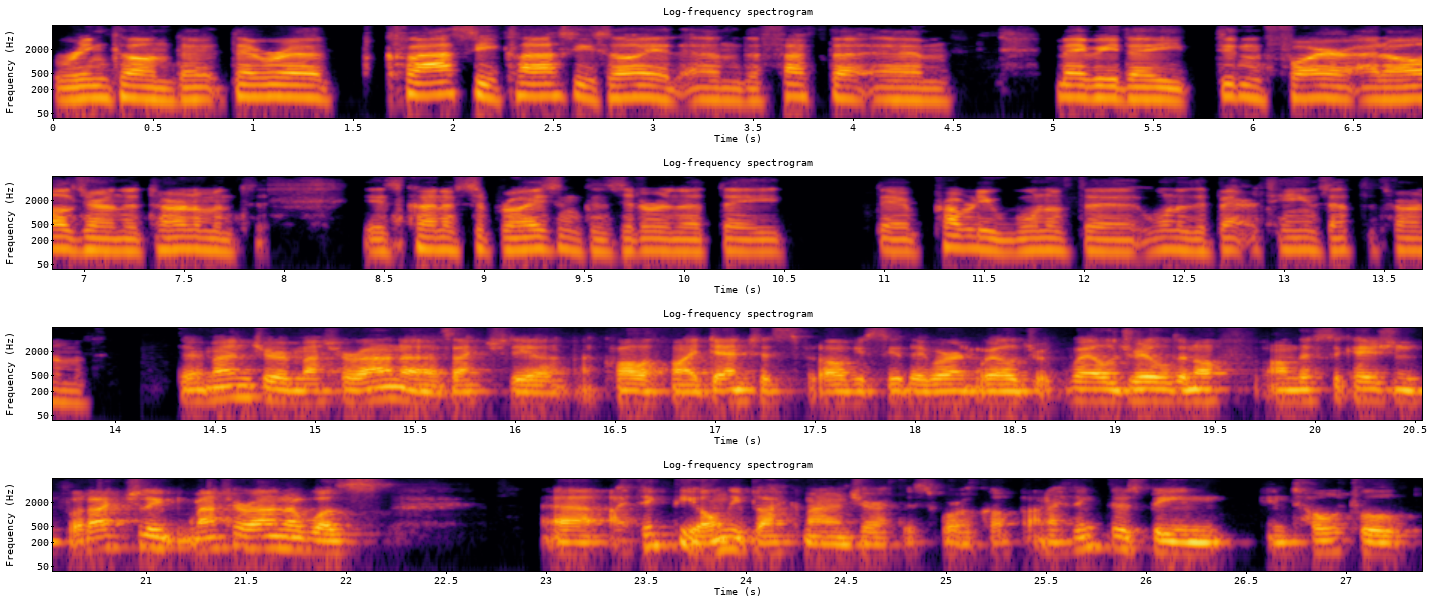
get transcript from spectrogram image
Rincon. They they were a classy, classy side, and the fact that um, maybe they didn't fire at all during the tournament is kind of surprising, considering that they they're probably one of the one of the better teams at the tournament. Their manager Maturana is actually a, a qualified dentist, but obviously they weren't well well drilled enough on this occasion. But actually, Maturana was, uh, I think, the only black manager at this World Cup, and I think there's been in total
